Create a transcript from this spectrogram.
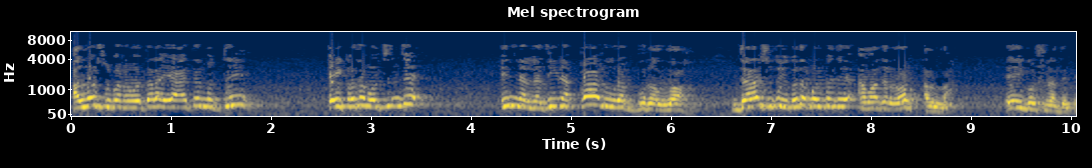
আল্লাহ সুবান এই আয়তের মধ্যে এই কথা বলছেন যে আল্লাহ যারা শুধু এই কথা বলবে যে, আমাদের রব আল্লাহ। এই ঘোষণা দেবে।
